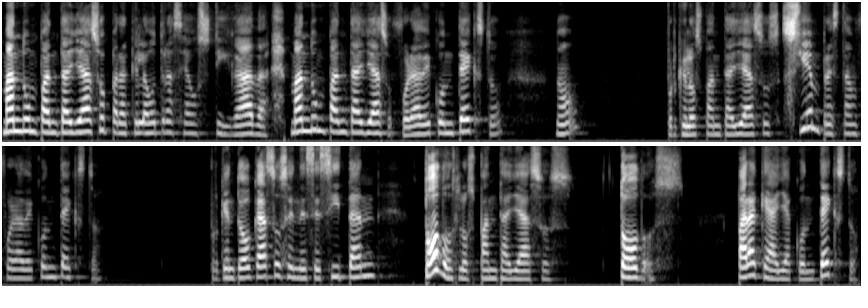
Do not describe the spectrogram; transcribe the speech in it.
Mando un pantallazo para que la otra sea hostigada. Mando un pantallazo fuera de contexto, ¿no? Porque los pantallazos siempre están fuera de contexto. Porque en todo caso se necesitan todos los pantallazos, todos, para que haya contexto.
